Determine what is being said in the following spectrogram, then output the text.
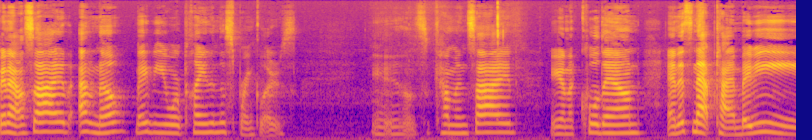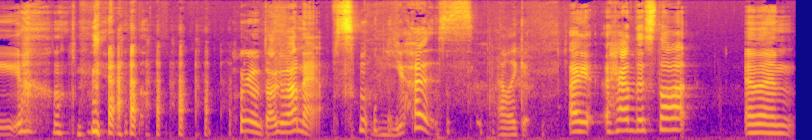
been outside. I don't know. Maybe you were playing in the sprinklers. You know, let's come inside. You're gonna cool down, and it's nap time, baby. yeah. We're gonna talk about naps. Yes. I like it. I had this thought, and then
